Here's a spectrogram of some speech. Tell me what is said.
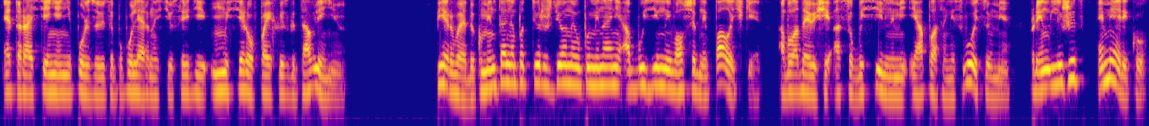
это растение не пользуется популярностью среди мастеров по их изготовлению. Первое документально подтвержденное упоминание о бузинной волшебной палочке, обладающей особо сильными и опасными свойствами, принадлежит Эмерику,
